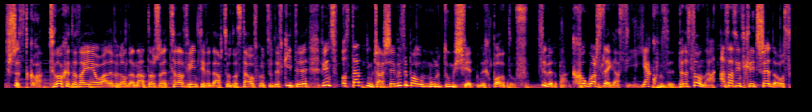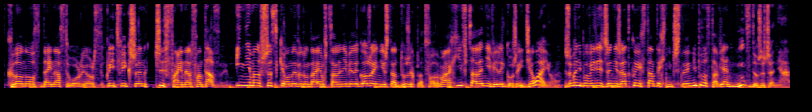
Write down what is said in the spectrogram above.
wszystko. Trochę to zajęło, ale wygląda na to, że coraz więcej wydawców dostało w końcu devkity, więc w ostatnim czasie wysypało multum świetnych portów. Cyberpunk, Hogwarts Legacy, Yakuza, Persona, Assassin's Creed Shadows, Chronos, Dynasty Warriors, Split Fiction czy Final Fantasy. I niemal wszystkie one wyglądają wcale niewiele gorzej niż na dużych platformach i wcale niewiele gorzej działają. Żeby nie powiedzieć, że nierzadko ich stan techniczny nie pozostawia nic do życzenia.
